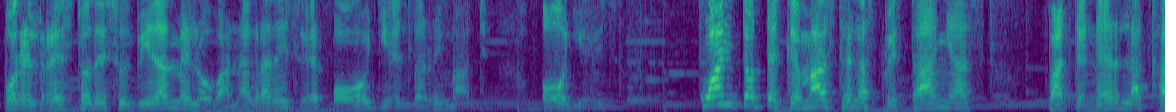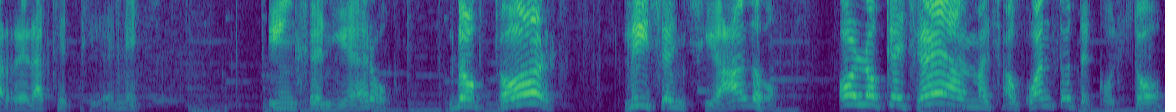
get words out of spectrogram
Por el resto de sus vidas me lo van a agradecer. Oyes, very much. Oyes. ¿Cuánto te quemaste las pestañas para tener la carrera que tienes? Ingeniero, doctor, licenciado, o lo que sea, enmaizado. ¿Cuánto te costó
